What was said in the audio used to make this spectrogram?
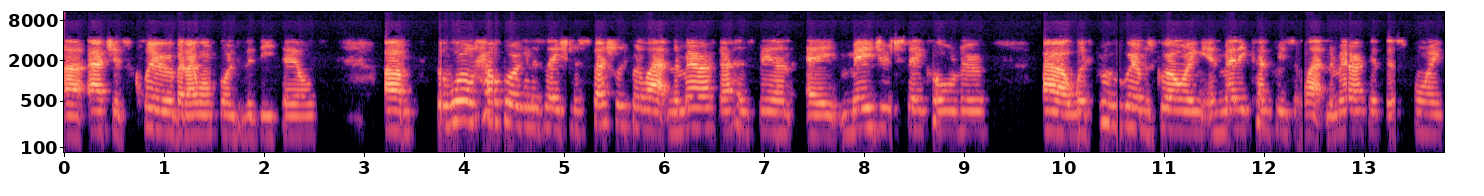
Uh, actually, it's clear, but I won't go into the details. Um, the World Health Organization, especially for Latin America, has been a major stakeholder uh, with programs growing in many countries in Latin America at this point.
